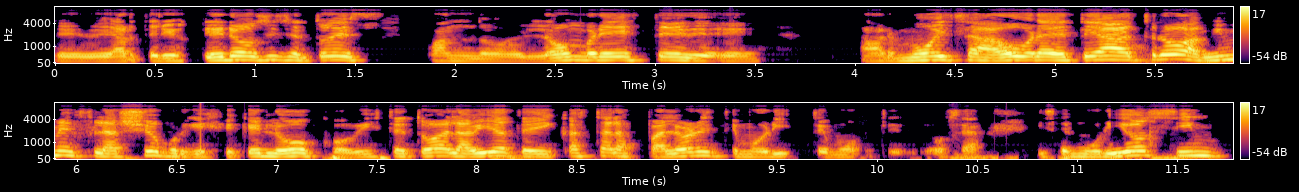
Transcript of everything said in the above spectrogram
de, de arteriosclerosis. Entonces, cuando el hombre este de, armó esa obra de teatro, a mí me flasheó porque dije, qué loco, ¿viste? Toda la vida te dedicaste a las palabras y te moriste, o sea, y se murió sin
